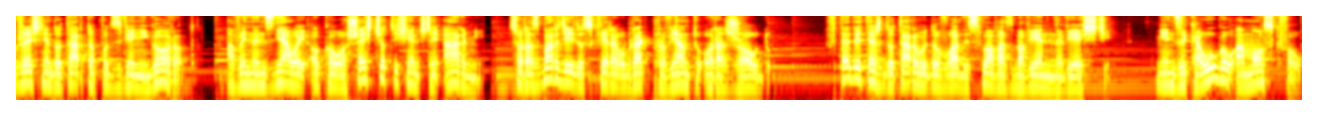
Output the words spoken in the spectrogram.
września dotarto pod Zwienigorod, a wynędzniałej około 6-tysięcznej armii coraz bardziej doskwierał brak prowiantu oraz żołdu. Wtedy też dotarły do Władysława zbawienne wieści. Między Kaługą a Moskwą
